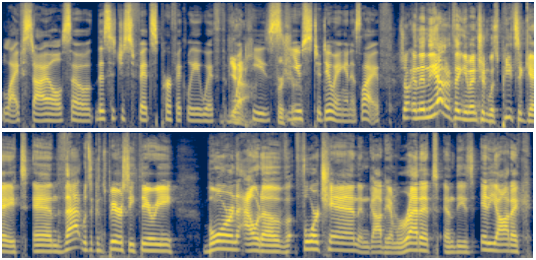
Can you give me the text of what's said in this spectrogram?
lifestyle. So this just fits perfectly with Yeah, what he's sure. used to doing in his life. So, and then the other thing you mentioned was Pizzagate, and that was a conspiracy theory born out of 4chan and goddamn Reddit and these idiotic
